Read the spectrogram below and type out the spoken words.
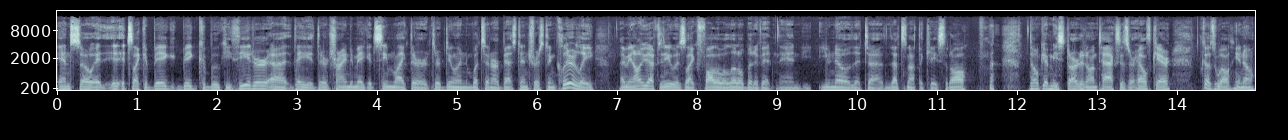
and so it, it's like a big big kabuki theater. Uh, they they're trying to make it seem like they're they're doing what's in our best interest. And clearly i mean all you have to do is like follow a little bit of it. And you know that uh, that's not the case at all. Don't get me started on taxes or healthcare because well you know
